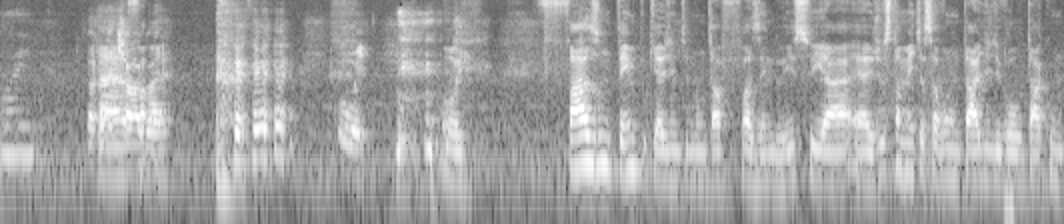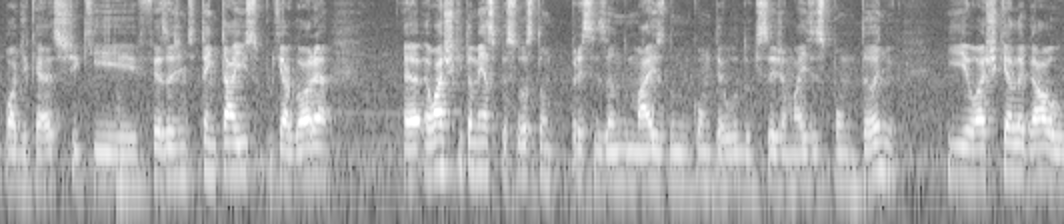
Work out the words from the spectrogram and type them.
Oi. Vai falar ah, tchau fa... agora. Oi. Oi. Faz um tempo que a gente não está fazendo isso e é justamente essa vontade de voltar com um podcast que fez a gente tentar isso, porque agora é, eu acho que também as pessoas estão precisando mais de um conteúdo que seja mais espontâneo e eu acho que é legal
